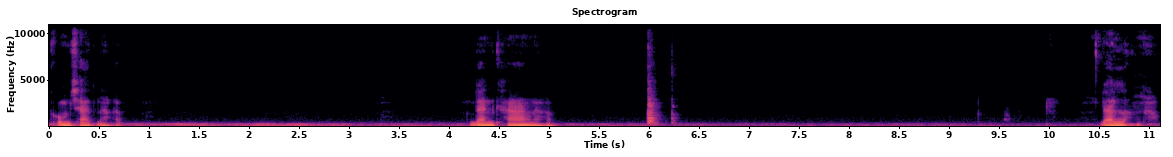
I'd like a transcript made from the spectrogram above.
ค มชัดนะครับ ด้านข้างนะครับ ด้านหลังนะครับ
